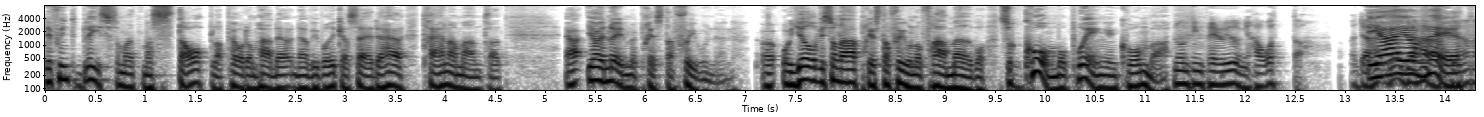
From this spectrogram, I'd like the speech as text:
Det får inte bli som att man staplar på de här, när vi brukar säga det här tränarmantrat. Ja, jag är nöjd med prestationen. Och och gör vi sådana här prestationer framöver så kommer poängen komma. Någonting P.O. Jung hatar. Det- Ja, jag här, vet. ja.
